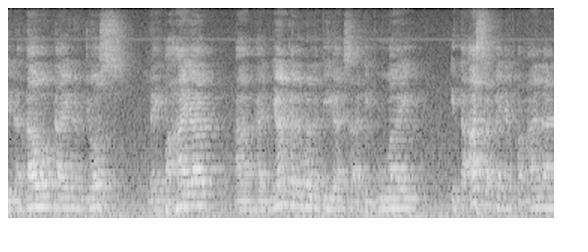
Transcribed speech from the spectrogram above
Tinatawag tayo ng Diyos na ipahayag ang kanyang kaluwalhatian sa ating buhay, itaas ang kanyang pangalan,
